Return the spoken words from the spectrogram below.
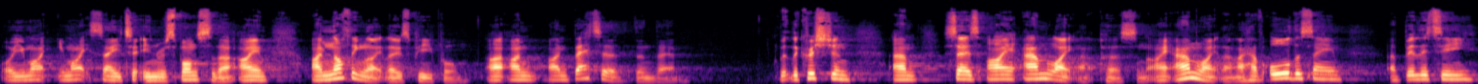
or you might, you might say to, in response to that, I am, I'm nothing like those people. I, I'm, I'm better than them. But the Christian um, says, I am like that person. I am like that. I have all the same ability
